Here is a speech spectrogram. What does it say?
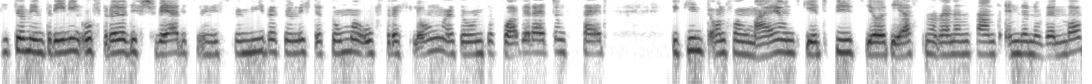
ich tue mir im Training oft relativ schwer, deswegen ist für mich persönlich der Sommer oft recht lang. Also unsere Vorbereitungszeit beginnt Anfang Mai und geht bis ja die ersten Rennen sind Ende November.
